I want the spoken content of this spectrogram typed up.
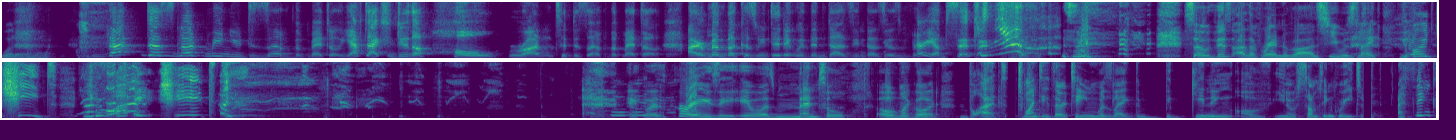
Whatever. That does not mean you deserve the medal. You have to actually do the whole run to deserve the medal. I remember because we did it with Ndazi. Ndazi was very upset with you. so this other friend of ours, she was like, "You're a cheat. You are a cheat." it was crazy. It was mental. Oh my god! But 2013 was like the beginning of you know something great.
